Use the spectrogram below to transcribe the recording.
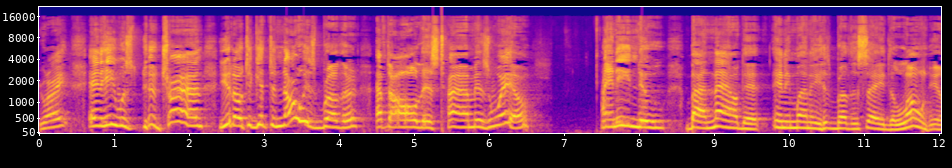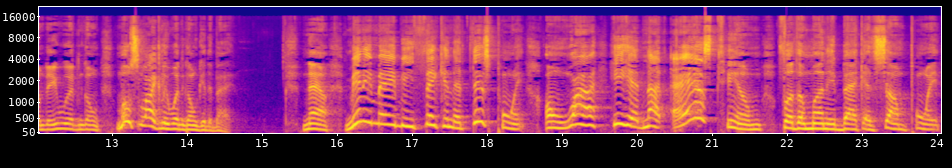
Right. And he was trying, you know, to get to know his brother after all this time as well. And he knew by now that any money his brother saved to loan him, that he wasn't going, most likely wasn't going to get it back. Now, many may be thinking at this point on why he had not asked him for the money back at some point,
